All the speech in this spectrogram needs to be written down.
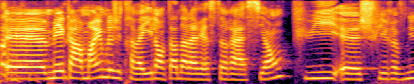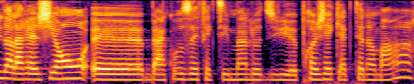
mais quand même, j'ai travaillé longtemps dans la restauration. Puis euh, je suis revenue dans la région euh, ben, à cause effectivement là, du euh, projet Capitaine Omar,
